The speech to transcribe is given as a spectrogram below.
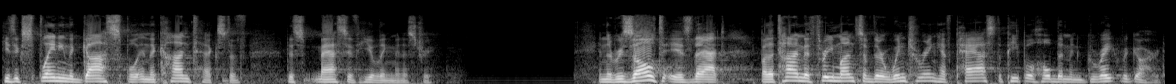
He's explaining the gospel in the context of this massive healing ministry. And the result is that by the time the three months of their wintering have passed, the people hold them in great regard.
